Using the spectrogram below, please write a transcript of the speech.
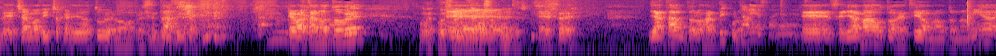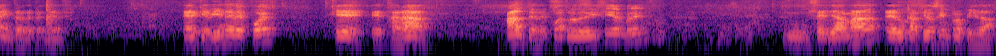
De hecho hemos dicho que el día de octubre lo vamos a presentar. que- va a estar en octubre. Hombre, con los Eh, apuntes. eso es. Ya están todos los artículos. No, ya está, ya, ya está. Eh, se llama autogestión, autonomía e interdependencia. El que viene después, que estará antes del 4 de diciembre, mm, se llama educación sin propiedad.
